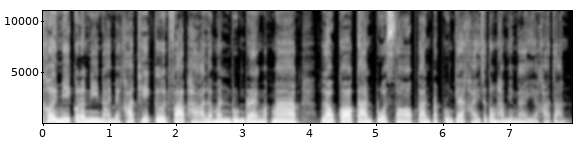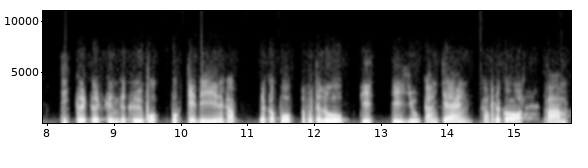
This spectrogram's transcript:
เคยมีกรณีไหนไหมคะ ที่เกิดฟ้าผ่าแล้วมันรุนแรงมากๆ แล้วก็การตรวจสอบการปรับปรุงแก้ไขจะต้องทำยังไงอะคะอาจารย์ ที่เคยเกิดขึ้นก็คือพวกพวกเจดีย์นะครับ แล้วก็พวกพระพุทธรูปที่ที่อยู่กลางแจ้งครับ แล้วก็ฟาร์มป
